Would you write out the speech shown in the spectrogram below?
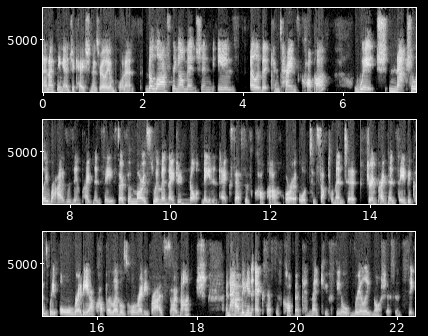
And I think education is really important. The last thing I'll mention is Elevit contains copper, which naturally rises in pregnancy. So for most women, they do not need an excess of copper or, or to supplement it during pregnancy because we already, our copper levels already rise so much. And having an excess of copper can make you feel really nauseous and sick.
